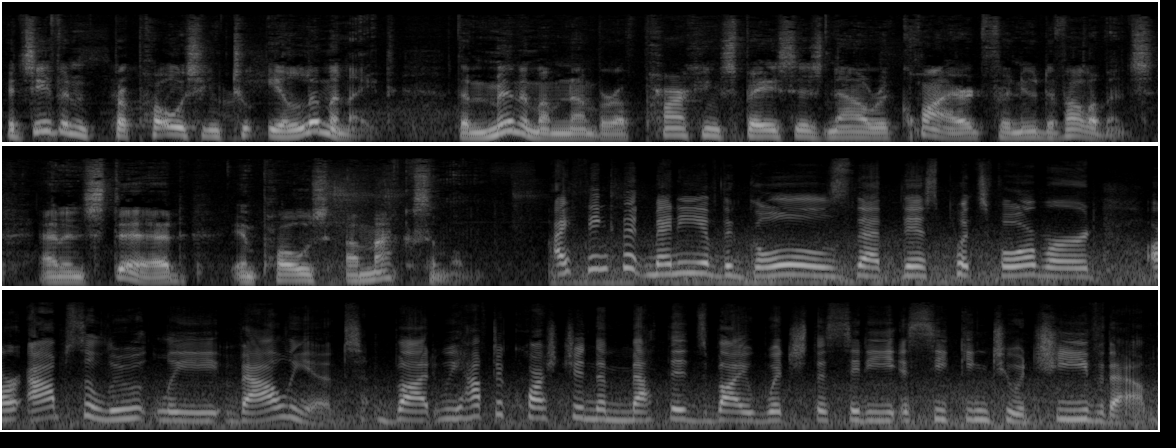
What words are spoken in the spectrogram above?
It's even proposing to eliminate the minimum number of parking spaces now required for new developments and instead impose a maximum. I think that many of the goals that this puts forward are absolutely valiant, but we have to question the methods by which the city is seeking to achieve them.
